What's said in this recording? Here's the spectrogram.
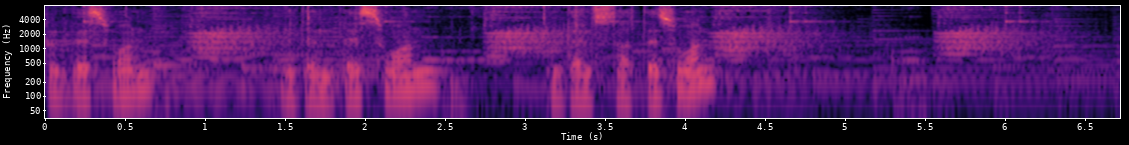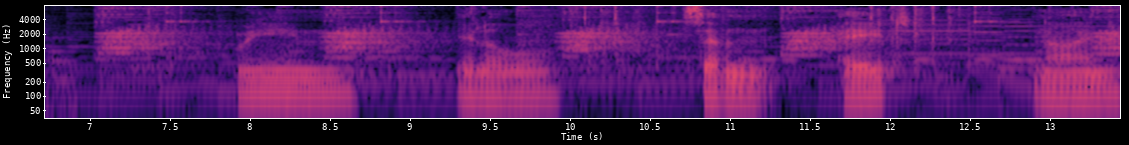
Do this one. And then this one. And then start this one. Green, yellow, seven, eight, nine,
